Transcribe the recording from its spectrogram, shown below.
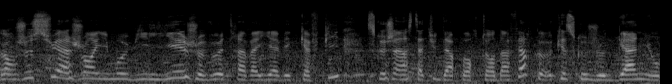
Alors, je suis agent immobilier, je veux travailler avec CAFPI. Est-ce que j'ai un statut d'apporteur d'affaires? Que- Qu'est-ce que je gagne au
